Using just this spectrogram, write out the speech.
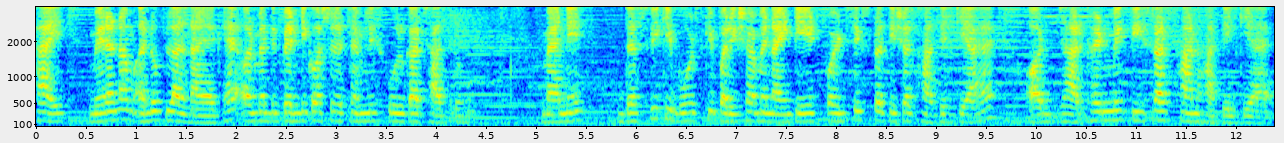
हाय, मेरा नाम अनूप लाल नायक है और मैं दिपेंडी कौशल असेंबली स्कूल का छात्र हूँ। मैंने दसवीं की बोर्ड्स की परीक्षा में 98.6 प्रतिशत हासिल किया है और झारखंड में तीसरा स्थान हासिल किया है।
